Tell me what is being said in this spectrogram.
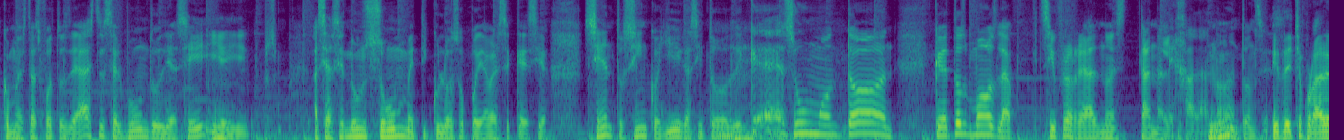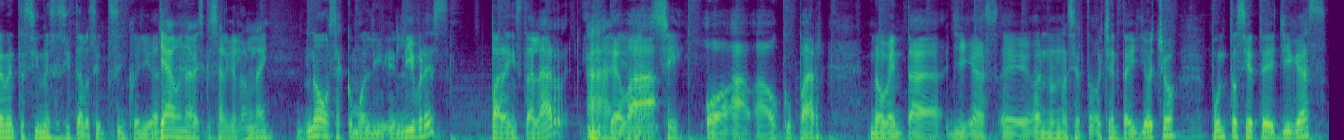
Como estas fotos de, ah, esto es el bundle y así. Y, pues, así haciendo un zoom meticuloso podía verse que decía 105 gigas y todo. De que es un montón. Que de todos modos la cifra real no es tan alejada, ¿no? Entonces. Y de hecho probablemente sí necesita los 105 gigas. Ya una vez que salga el online. No, o sea, como libres para instalar y ah, te va a, ocupar 90 gigas, eh, oh, no, no es cierto, 88.7 gigas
